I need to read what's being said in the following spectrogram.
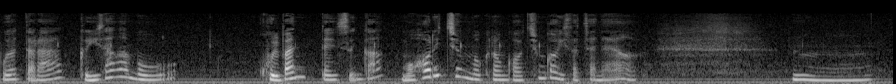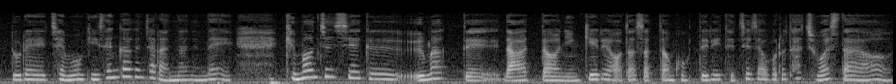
뭐였더라? 그 이상한 뭐 골반 댄스인가? 뭐 허리춤 뭐 그런 거 춘 거 있었잖아요. 음, 노래 제목이 생각은 잘 안 나는데 김원준 씨의 그 음악들 나왔던 인기를 얻었었던 곡들이 대체적으로 다 좋았어요.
